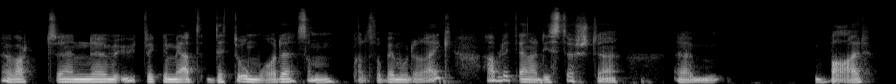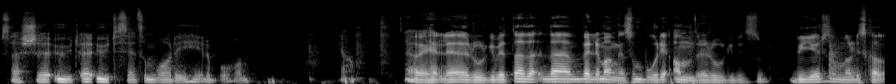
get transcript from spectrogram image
vært en utvikling med at dette området, som kalles for Bermudareik, har blitt en av de største um, bar slash ut, uh, utestedsområder i hele Bochum. Ja, i hele Ruhrgebiet. Det, det er veldig mange som bor i andre Ruhrgebietsbyer, som når de skal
